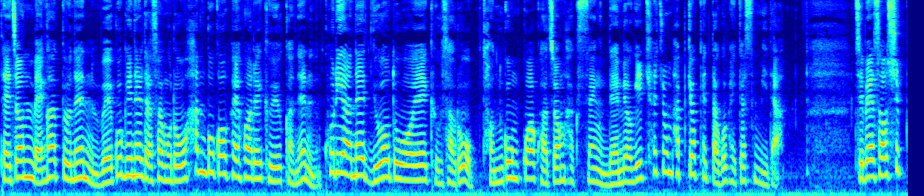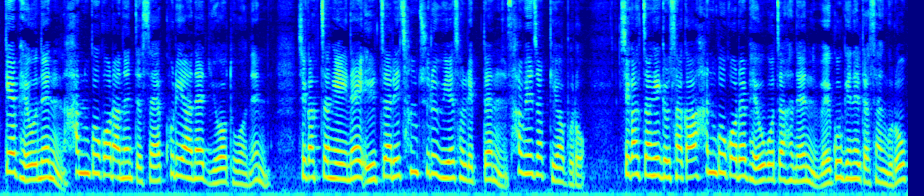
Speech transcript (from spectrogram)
대전 맹학교는 외국인을 대상으로 한국어 회화를 교육하는 코리아넷 유어도어의 교사로 전공과 과정 학생 4명이 최종 합격했다고 밝혔습니다. 집에서 쉽게 배우는 한국어라는 뜻의 Korean at Your Door는 시각장애인의 일자리 창출을 위해 설립된 사회적 기업으로 시각장애 교사가 한국어를 배우고자 하는 외국인을 대상으로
